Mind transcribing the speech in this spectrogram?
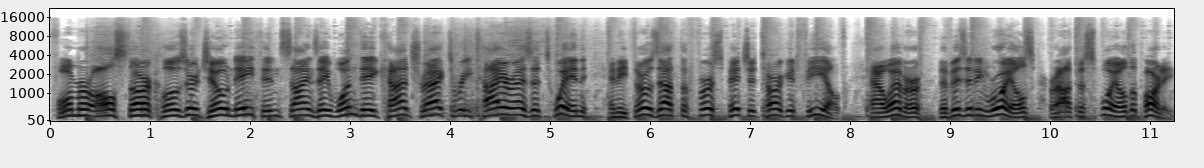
Former All Star closer Joe Nathan signs a one day contract to retire as a twin, and he throws out the first pitch at Target Field. However, the visiting Royals are out to spoil the party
